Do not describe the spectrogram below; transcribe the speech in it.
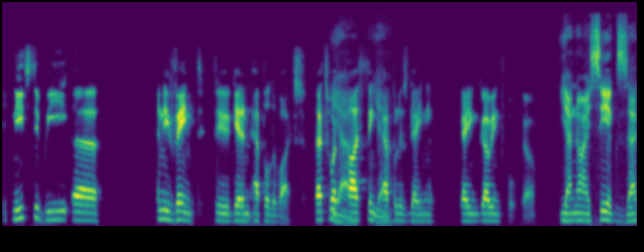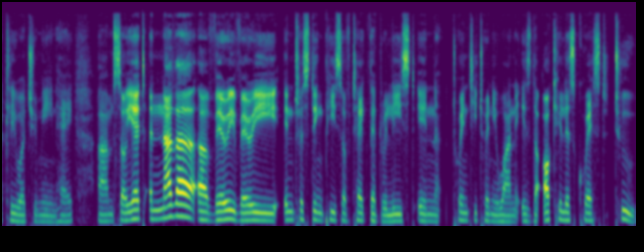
It needs to be uh, an event to get an Apple device. That's what yeah, I think yeah. Apple is gaining, going going for. Yeah. Yeah, no, I see exactly what you mean. Hey, um, so yet another uh, very, very interesting piece of tech that released in 2021 is the Oculus Quest 2.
